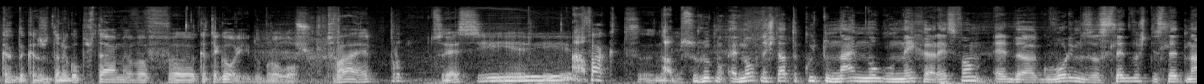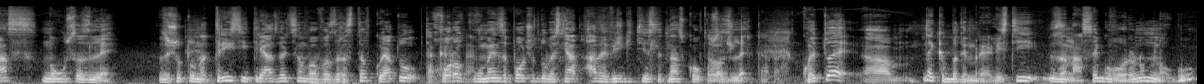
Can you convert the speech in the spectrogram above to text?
как да кажа, да не го поставяме в категории добро-лошо. Това е процес и, и А, факт. Нали? Абсолютно. Едно от нещата, които най-много не харесвам е да говорим за следващите след нас много са зле. Защото на 33 аз вече съм във възрастта, в която Така хора е, да. около мен започват да обясняват, абе, виж ги тия след нас колко са Точно зле. така, да. Което е, а, нека бъдем реалисти, за нас е говорено много,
